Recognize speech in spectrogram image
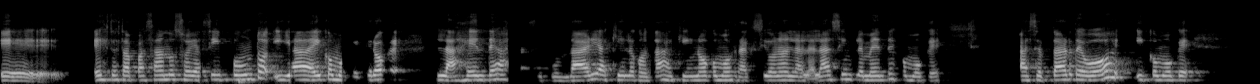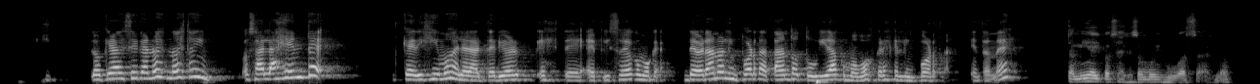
eh, esto está pasando, soy así, punto, y ya de ahí como que creo que la gente es hasta secundaria, a quién lo contás, a quién no, cómo reaccionan, la, la, la, simplemente es como que aceptarte vos y como que lo quiero decir que no es, no es tan, o sea, la gente que dijimos en el anterior este, episodio, como que de verdad no le importa tanto tu vida como vos crees que le importa, ¿entendés? También hay cosas que son muy jugosas, ¿no?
